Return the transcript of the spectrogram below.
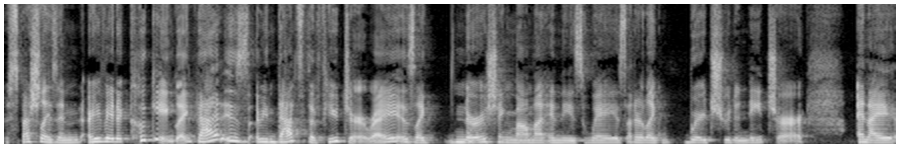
specialize in Ayurvedic cooking. Like that is, I mean, that's the future, right? Is like nourishing mama in these ways that are like very true to nature. And i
